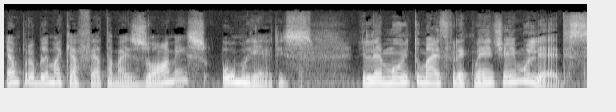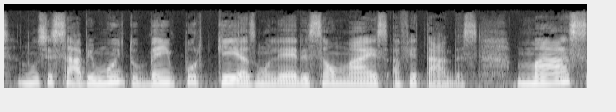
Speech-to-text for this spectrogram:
é um problema que afeta mais homens ou mulheres? Ele é muito mais frequente em mulheres. Não se sabe muito bem por que as mulheres são mais afetadas, mas,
